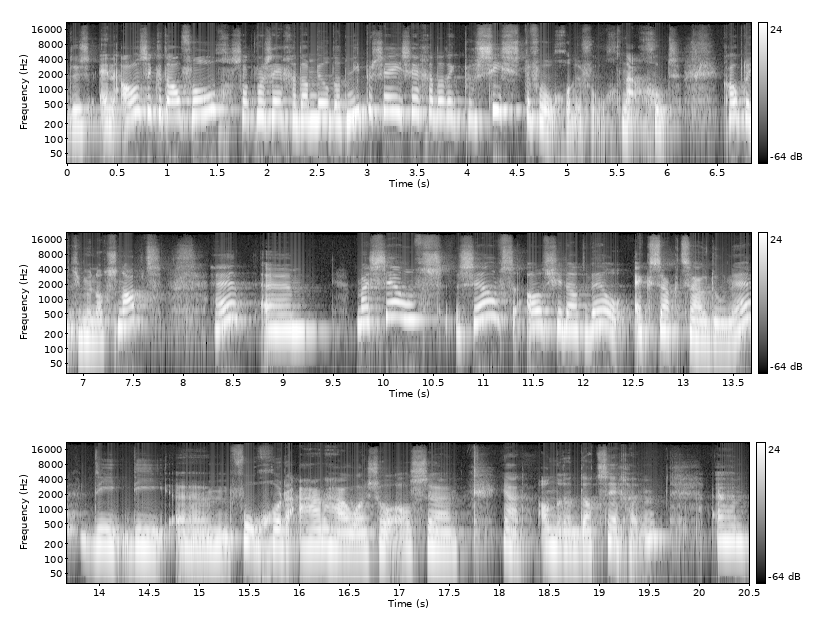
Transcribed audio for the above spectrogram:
dus, en als ik het al volg, zal ik maar zeggen, dan wil dat niet per se zeggen dat ik precies de volgende volg. Nou goed, ik hoop dat je me nog snapt. Hè? Um, maar zelfs, zelfs als je dat wel exact zou doen, hè, die, die um, volgorde aanhouden zoals uh, ja, anderen dat zeggen, um,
